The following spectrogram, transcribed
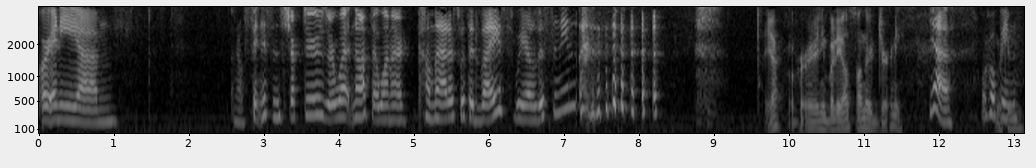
Or any, um, I don't know, fitness instructors or whatnot that want to come at us with advice. We are listening. Yeah, or anybody else on their journey. yeah, we're hoping. can-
